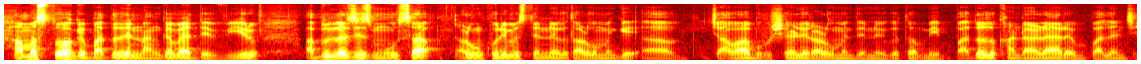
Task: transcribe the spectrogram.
හමස්තුවගේ බදද නංගවෑ දෙවීරු. අබ්දුල් ලසිස් මූස අලු කුරිම දෙන්නක අලුමගේ ජවාභෂල අලුම දෙන්න ගත මේ බදලු කණඩාඩාර බලංචහ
